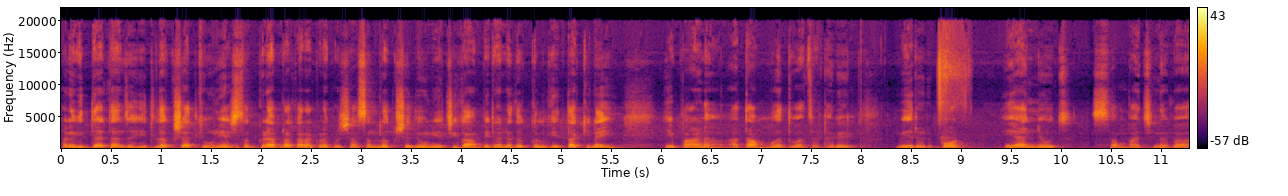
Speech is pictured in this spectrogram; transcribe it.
आणि विद्यार्थ्यांचं हित लक्षात घेऊन या सगळ्या प्रकाराकडे प्रशासन लक्ष देऊन याची गांभीर्यानं दखल घेता की नाही हे पाहणं आता महत्त्वाचं ठरेल. Bureau report A I news Sambhajinagar.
